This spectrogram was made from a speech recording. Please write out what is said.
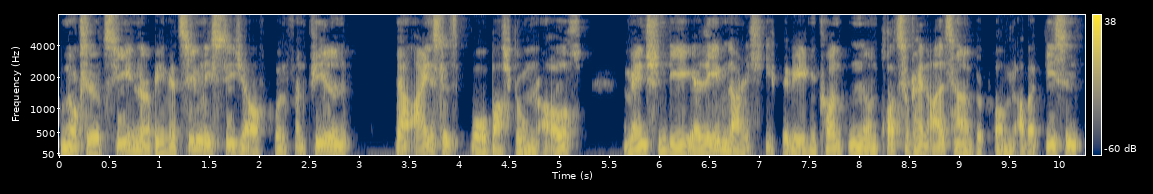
Und Oxytocin, da bin ich mir ziemlich sicher, aufgrund von vielen ja, Einzelbeobachtungen auch, Menschen, die ihr Leben lang nicht bewegen konnten und trotzdem kein Alzheimer bekommen. Aber die sind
